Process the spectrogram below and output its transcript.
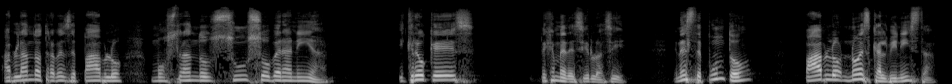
hablando a través de Pablo, mostrando su soberanía. Y creo que es, déjeme decirlo así, en este punto, Pablo no es calvinista,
